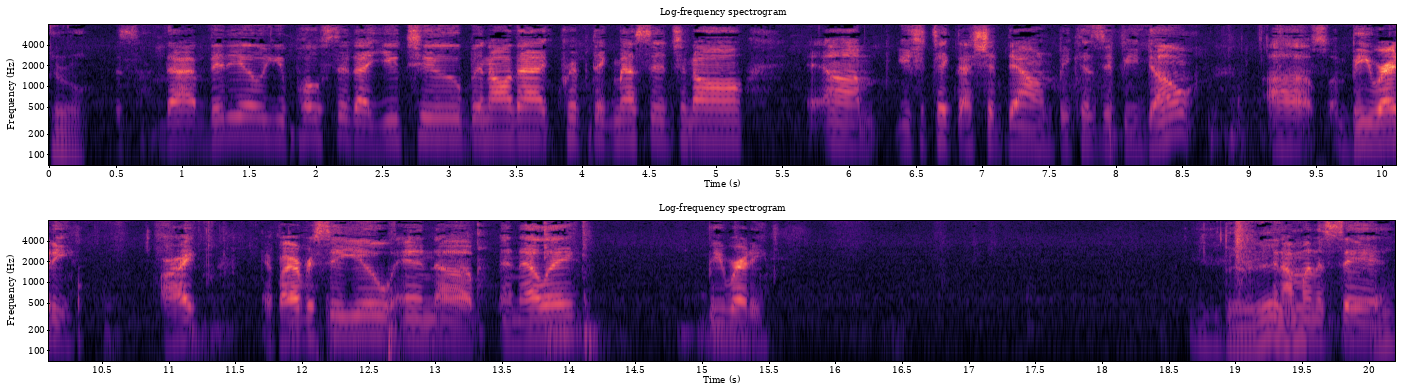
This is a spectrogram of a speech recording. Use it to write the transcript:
Here we go. that video you posted at YouTube and all that cryptic message and all, um, you should take that shit down because if you don't, uh, be ready. All right. If I ever see you in uh, in LA, be ready. There it is. And I'm gonna say it Okay,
